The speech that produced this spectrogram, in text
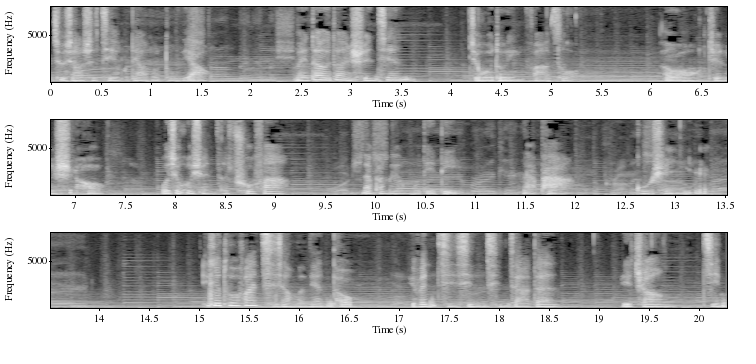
就像是戒不掉的毒药，每到一段时间就会毒瘾发作，而往往这个时候，我就会选择出发，哪怕没有目的地，哪怕孤身一人。一个突发奇想的念头，一份即兴的请假单，一张即买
